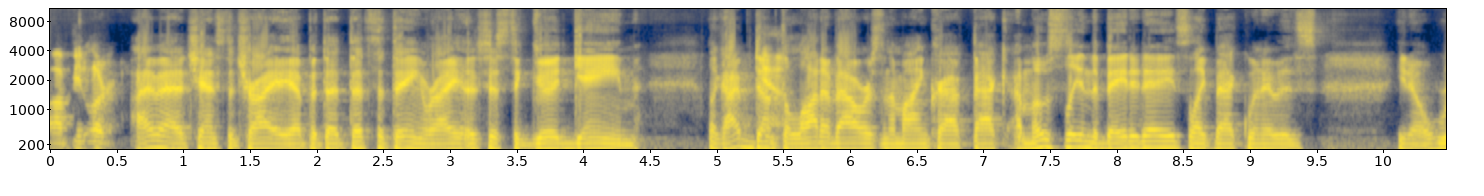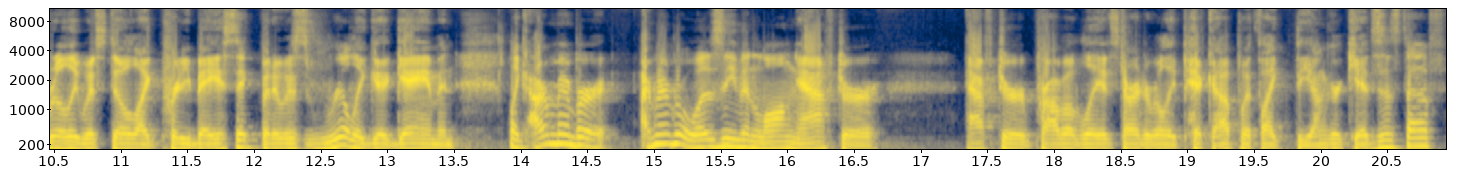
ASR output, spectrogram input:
popular. I haven't had a chance to try it yet, but that that's the thing, right? It's just a good game. Like I've dumped a lot of hours in the Minecraft back, uh, mostly in the beta days, like back when it was, you know, really was still like pretty basic, but it was really good game. And like I remember, I remember it wasn't even long after, after probably it started to really pick up with like the younger kids and stuff.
